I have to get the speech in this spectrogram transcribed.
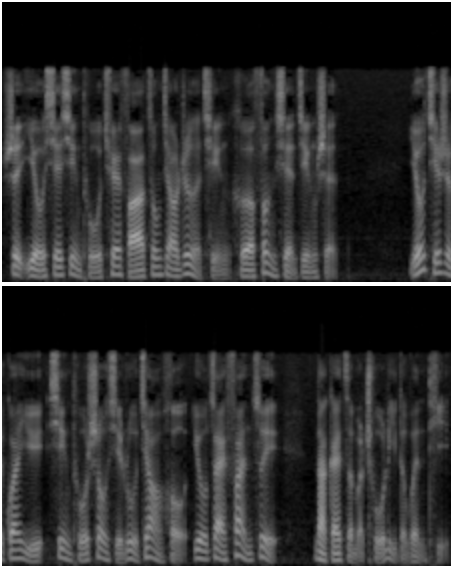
是有些信徒缺乏宗教热情和奉献精神，尤其是关于信徒受洗入教后又再犯罪，那该怎么处理的问题。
